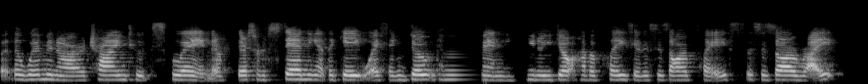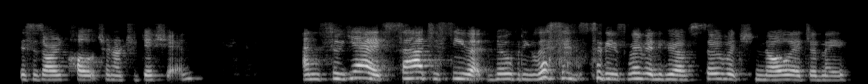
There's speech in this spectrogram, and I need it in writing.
but the women are trying to explain. They're, they're sort of standing at the gateway saying, Don't come in. You know, you don't have a place here. This is our place. This is our right. This is our culture and our tradition. and so yeah it's sad to see that nobody listens to these women who have so much knowledge and they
